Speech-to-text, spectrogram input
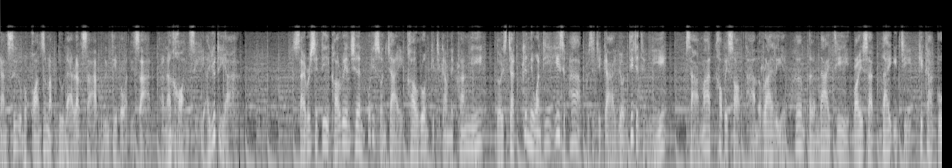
การซื้ออุปกรณ์สำหรับดูแลรักษาพื้นที่ประวัติศาสตร์ พระนครศรีอยุธยา Cyber City ขอเรียนเชิญผู้ที่สนใจเข้าร่วมกิจกรรมในครั้งนี้ โดยจัดขึ้นในวันที่ 25 พฤศจิกายนที่จะถึงนี้ สามารถเข้าไปสอบถามรายละเอียดเพิ่มเติมได้ที่บริษัทไดอิจิคิคากุ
